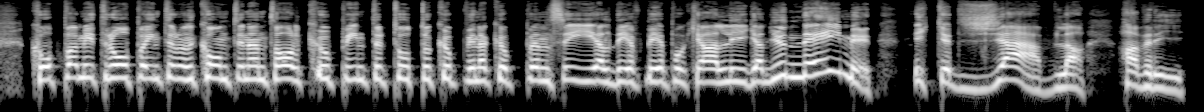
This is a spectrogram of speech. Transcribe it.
Copa Mitropa, Interkontinental Cup, Inter-Toto Cup, Vinnarcupen, CL, DFB Pokalligan, you name it! Vilket jävla haveri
